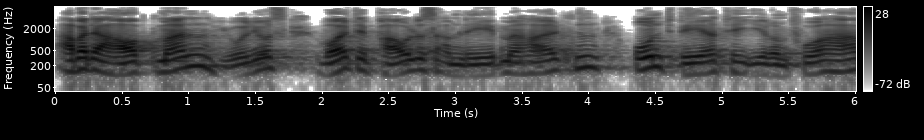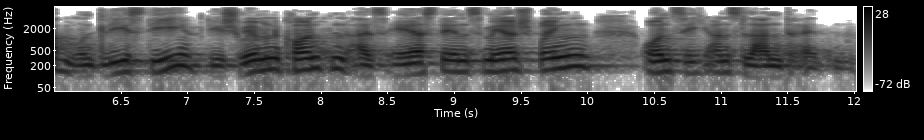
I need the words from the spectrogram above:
Aber der Hauptmann, Julius, wollte Paulus am Leben erhalten und wehrte ihrem Vorhaben und ließ die, die schwimmen konnten, als Erste ins Meer springen und sich ans Land retten.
